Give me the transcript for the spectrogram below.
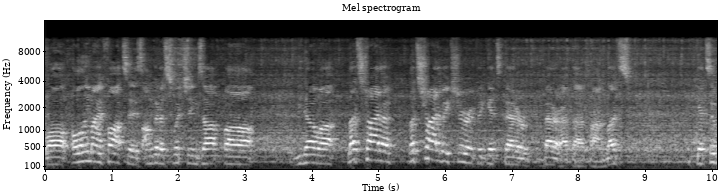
Well, only my thoughts is I'm gonna switch things up. Uh, you know, uh, let's try to let's try to make sure if it gets better better at that time. Let's get some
